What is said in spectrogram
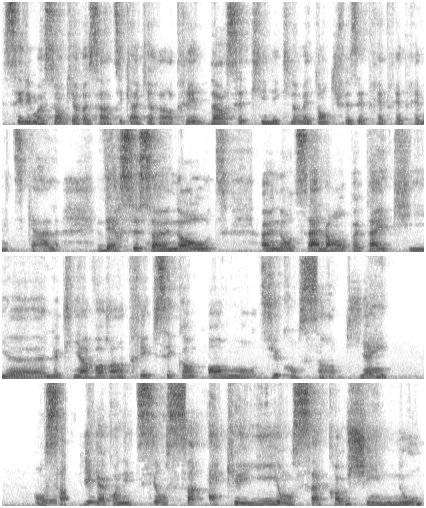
C'est l'émotion qu'il a ressentie quand il est rentré dans cette clinique-là, mettons, qui faisait très, très, très médical, versus un autre, un autre salon, peut-être, qui euh, le client va rentrer, puis c'est comme, oh mon Dieu, qu'on se sent bien on se sent bien quand on est ici, on se sent accueilli, on se sent comme chez nous,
